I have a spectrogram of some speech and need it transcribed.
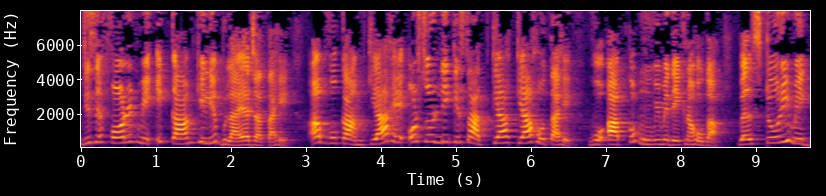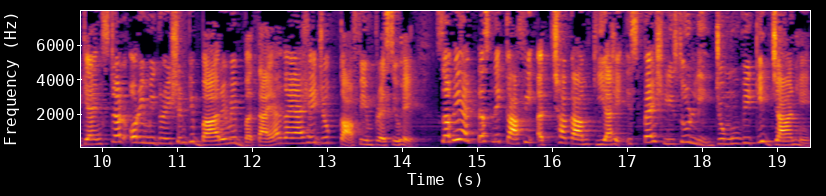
जिसे फॉरेन में एक काम के लिए बुलाया जाता है। अब वो काम क्या है और सुरली के साथ क्या क्या होता है वो आपको मूवी में देखना होगा। वेल well, स्टोरी में गैंगस्टर और इमिग्रेशन के बारे में बताया गया है जो काफ़ी इम्प्रेसिव है। सभी एक्टर्स ने काफ़ी अच्छा काम किया है स्पेशली सुरली जो मूवी की जान है।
